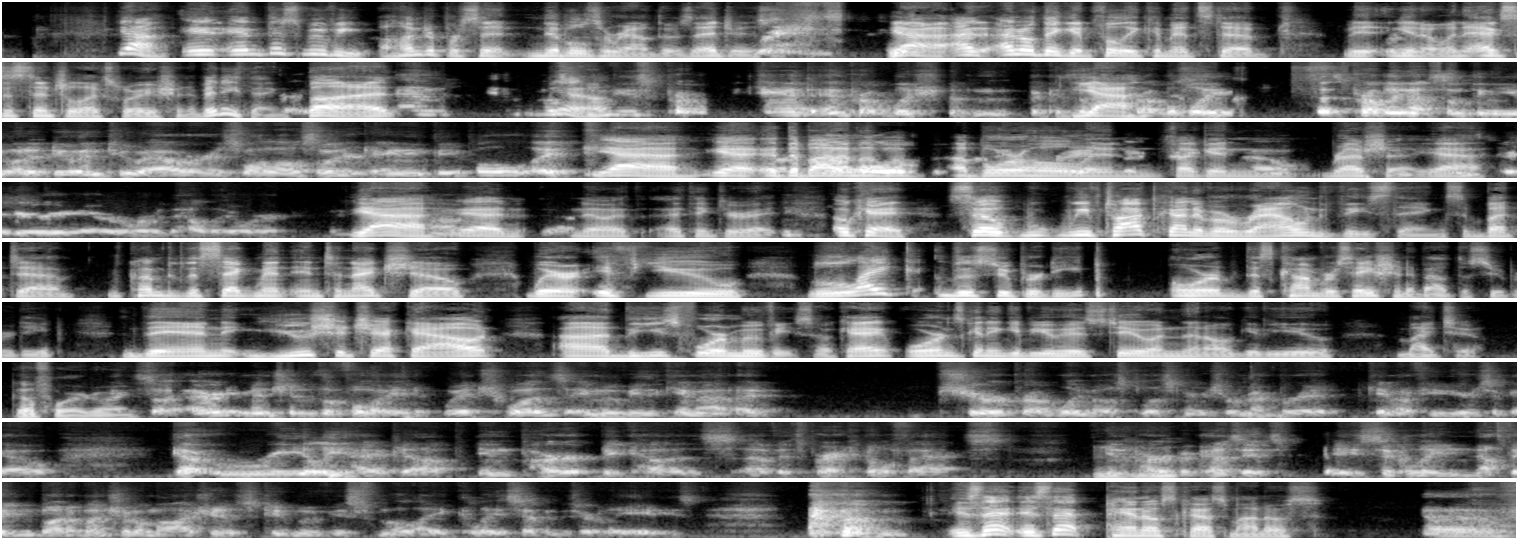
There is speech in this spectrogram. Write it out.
Yeah. And, and this movie 100% nibbles around those edges. Right. Yeah. I, I don't think it fully commits to, you Right. know, an existential exploration of anything, Right. but And most Yeah. movies probably can't and probably shouldn't because that's Yeah. probably that's probably not something you want to do in two hours while also entertaining people. Like yeah. Yeah. At the bottom of a, a borehole in fucking know, Russia. Yeah. in Siberia or wherever the hell they were. Yeah, Um, yeah, no, I, th- I think you're right. Okay, so w- we've talked kind of around these things, but uh, we've come to the segment in tonight's show where if you like the super deep or this conversation about the super deep, then you should check out uh, these four movies. Okay, Oren's going to give you his two, and then I'll give you my two. Go for it, Oren. So I already mentioned The Void, which was a movie that came out. I'm sure probably most listeners remember it. Came out a few years ago. Got really hyped up in part because of its practical effects, in Mhm. part because it's basically nothing but a bunch of homages to movies from the like late 70s, early 80s. Um, Is that is that Panos Cosmatos? uh,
